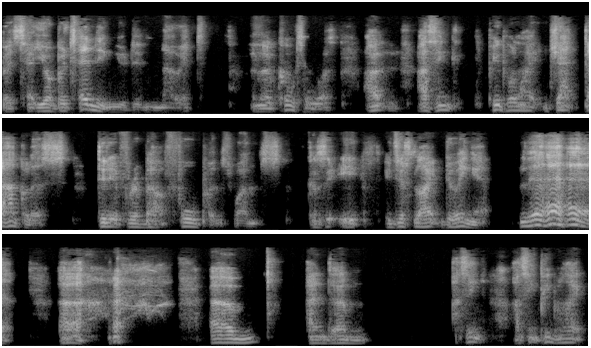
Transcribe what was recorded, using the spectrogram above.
But you're pretending you didn't know it. And of course it was. I, I think people like Jack Douglas did it for about fourpence once because he, he just liked doing it. uh, um, and um, I think I think people like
